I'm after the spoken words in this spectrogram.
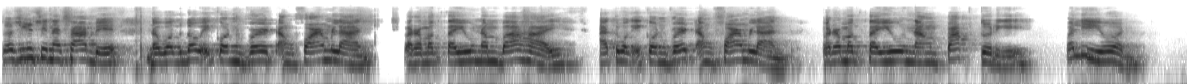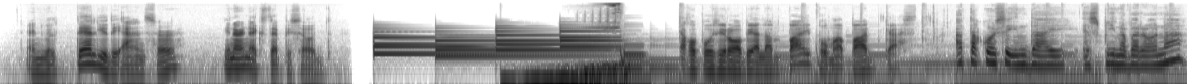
So yung sinasabi na wag daw i-convert ang farmland para magtayo ng bahay at wag i-convert ang farmland para magtayo ng factory, mali yun. And we'll tell you the answer in our next episode. Ako po si Robbie Alampay, Puma Podcast. At ako si Inday Espina Varona.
